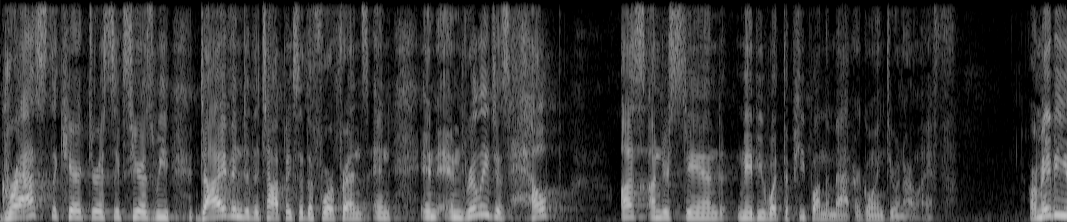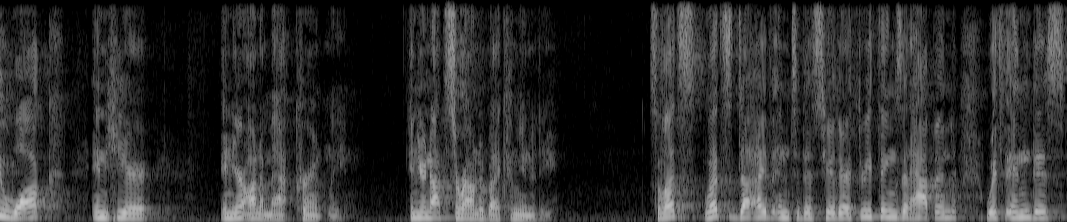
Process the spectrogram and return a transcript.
grasp the characteristics here as we dive into the topics of the four friends and, and, and really just help us understand maybe what the people on the mat are going through in our life. Or maybe you walk in here and you're on a mat currently and you're not surrounded by community. So let's, let's dive into this here. There are three things that happened within this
